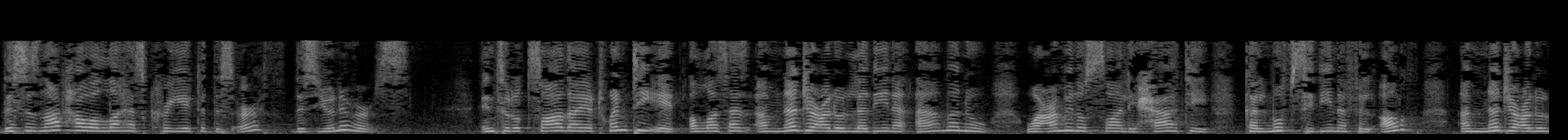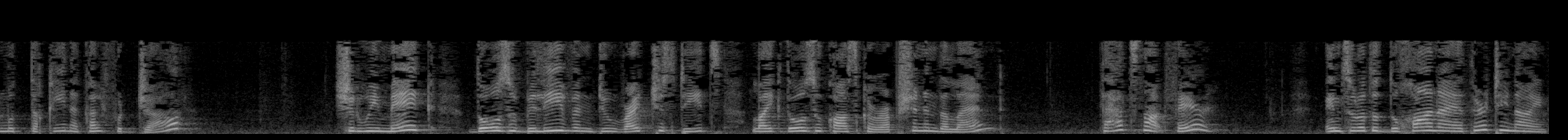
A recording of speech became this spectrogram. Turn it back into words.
This is not how Allah has created this earth, this universe. In Surah Sad, ayah 28, Allah says, أَمْ نَجْعَلُ الَّذِينَ آمَنُوا وَعَمِلُوا الصَّالِحَاتِ كَالْمُفْسِدِينَ فِي الْأَرْضِ أَمْ نَجْعَلُ الْمُتَّقِينَ كَالْفُجَّارِ Should we make those who believe and do righteous deeds like those who cause corruption in the land? That's not fair. In Surah Al-Dukhan, ayah 39,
